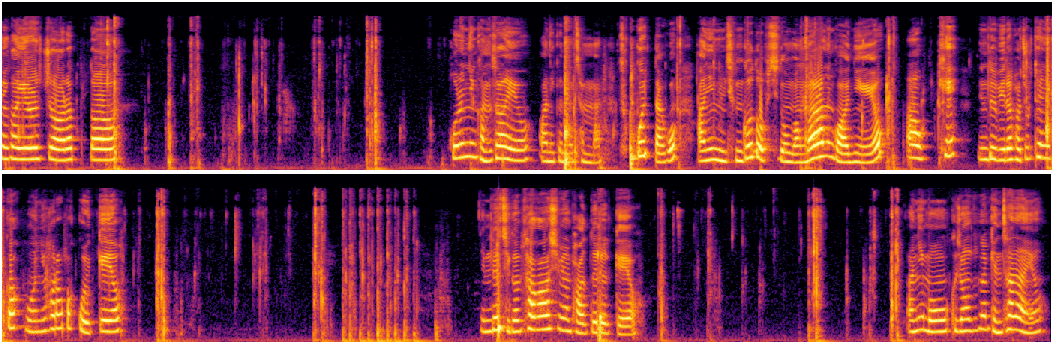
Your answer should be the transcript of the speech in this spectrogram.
내가 이럴 줄 알았다. 호르님 감사해요. 아니 근데 잠만 속고 있다고? 아니 님 증거도 없이 너무 막말하는 거 아니에요? 아 오케이. 님들 미래 봐줄 테니까 원이 허락받고 올게요. 님들 지금 사과하시면 봐드릴게요. 아니 뭐 그 정도는 괜찮아요.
